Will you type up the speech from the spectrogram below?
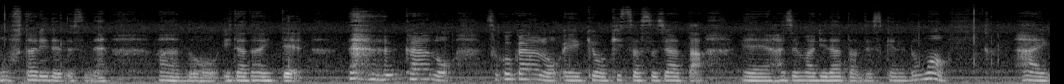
お二人でですねあのいただいて からのそこからの、えー今日喫茶スジャータ、えー始まりだったんですけれどもはい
